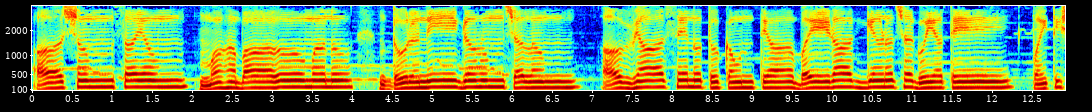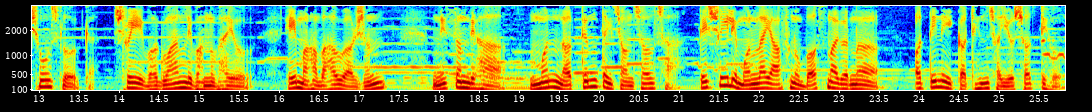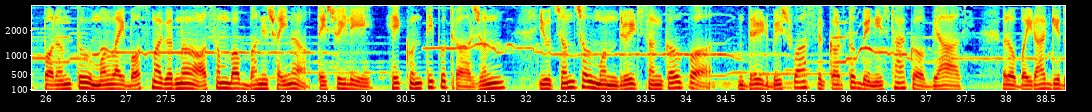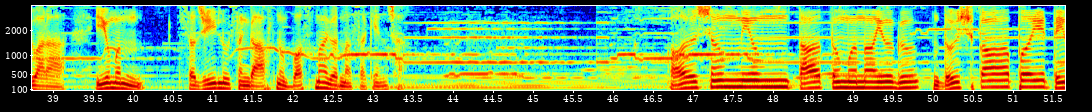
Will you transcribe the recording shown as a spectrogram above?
असंशयं महाबाहो मनो दुर्निग्रहं चलम् अभ्यासेन तु कौन्त्य वैराग्यण च गुयते पैतिसौँ श्लोक। श्री भगवानले भन्नुभयो हे महाबाहु अर्जुन निसन्देह मन अत्यन्तै चञ्चल छ। त्यसैले मनलाई आफ्नो बसमा गर्न अति नै कठिन छ यो सत्य हो। परन्तु मनलाई बसमा गर्न असम्भव भने छैन। त्यसैले हे कुन्ती पुत्र अर्जुन यो चञ्चल मन दृढ संकल्प दृढ विश्वास र कर्तव्य निष्ठाको अभ्यास र वैराग्यद्वारा यो मन सजिलोसँग आफ्नो बसमा गर्न सकिन्छ। असम्यम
